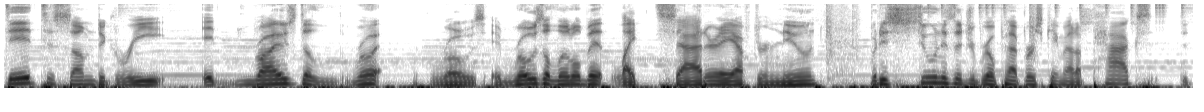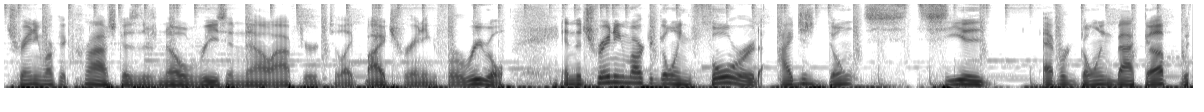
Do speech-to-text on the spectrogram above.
did to some degree it rose the ro- rose it rose a little bit like Saturday afternoon, but as soon as the Jabrill Peppers came out of packs, the training market crashed because there's no reason now after to like buy training for a reroll. And the training market going forward, I just don't see it ever going back up. With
